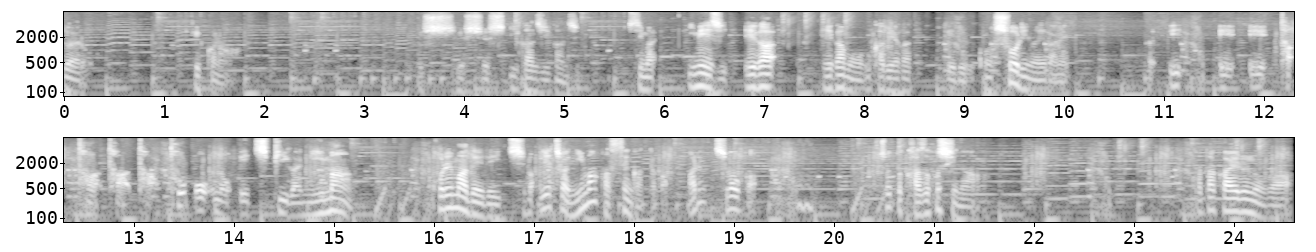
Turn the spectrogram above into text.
どうやろういけるかなよし、よしよし、いい感じ、いい感じ。ちょっと今、イメージ、絵が、絵がもう浮かび上がってる。この勝利の絵がね、え、え、え、た、た、た、た、との HP が2万。これまでで一番、いや違う、2万8000かったか。あれ？違うか。ちょっと数欲しいな。戦えるのが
